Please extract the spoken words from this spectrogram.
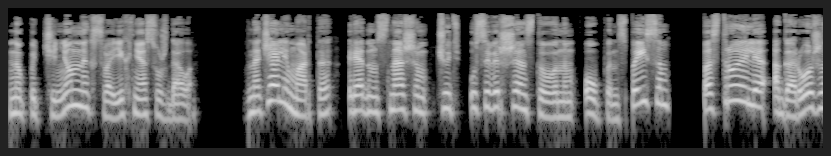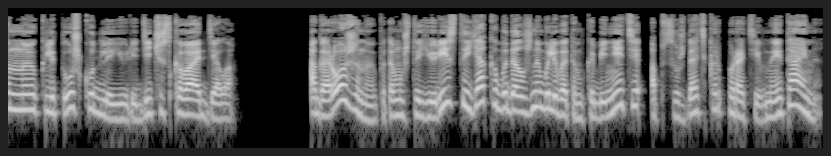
но подчиненных своих не осуждала. В начале марта рядом с нашим чуть усовершенствованным open space построили огороженную клетушку для юридического отдела. Огороженную, потому что юристы якобы должны были в этом кабинете обсуждать корпоративные тайны.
